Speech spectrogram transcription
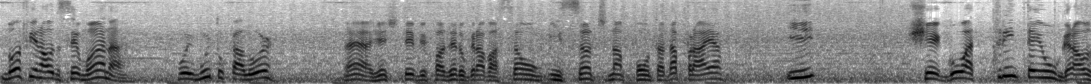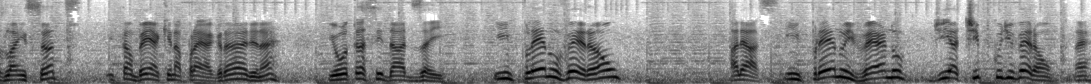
No final de semana foi muito calor, né? A gente esteve fazendo gravação em Santos na ponta da praia e chegou a 31 graus lá em Santos e também aqui na Praia Grande, né? E outras cidades aí. Em pleno verão, aliás, em pleno inverno, dia típico de verão, né?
